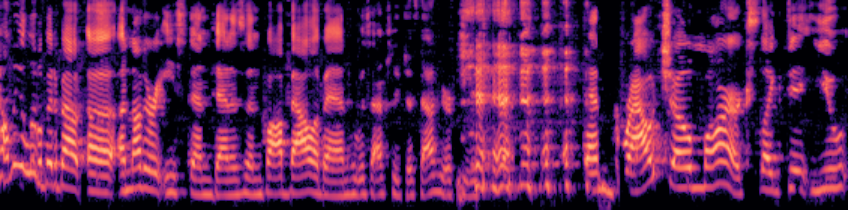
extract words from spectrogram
Tell me a little bit about uh, another East End denizen, Bob Balaban, who was actually just out here. and Groucho Marx. Like, did you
